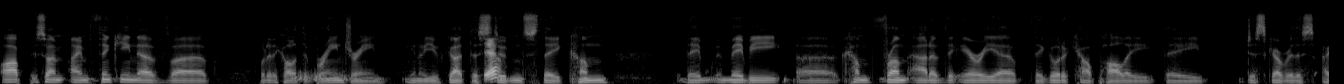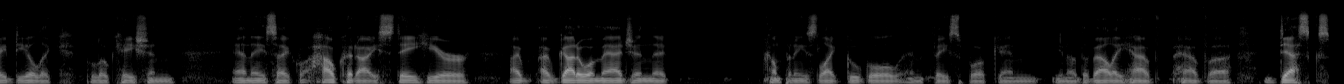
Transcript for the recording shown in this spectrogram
op- so I'm I'm thinking of uh, what do they call it? The brain drain. You know, you've got the Yeah. students. They come, they maybe uh, come from out of the area. They go to Cal Poly. They discover this idyllic location, and they say, well, "How could I stay here?" I've I've got to imagine that companies like Google and Facebook and you know the Valley have have uh, desks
